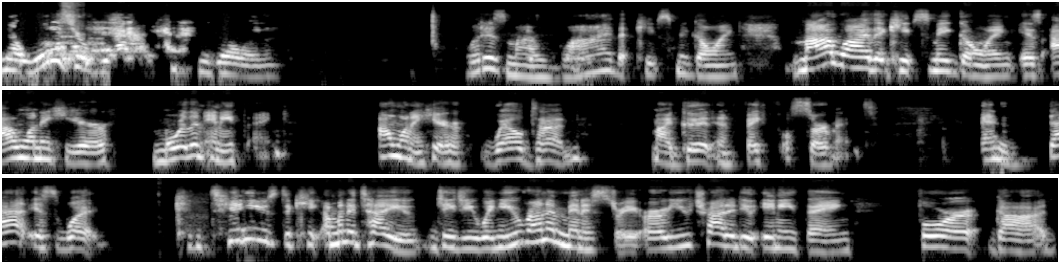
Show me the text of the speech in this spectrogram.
Now, what is your why that keeps going? What is my why that keeps me going? My why that keeps me going is I want to hear more than anything. I want to hear, well done, my good and faithful servant. And that is what continues to keep. I'm going to tell you, Gigi, when you run a ministry or you try to do anything for God,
